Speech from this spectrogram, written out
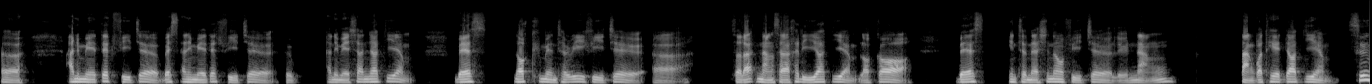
เอ่อ animated feature best animated feature คือ animation ยอดเยี่ยม best documentary feature เอ่อสารหนังสารคดียอดเยี่ยม แล้วก็ best international feature หรือหนัง ต่างประเทศยอดเยี่ยม ซึ่ง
